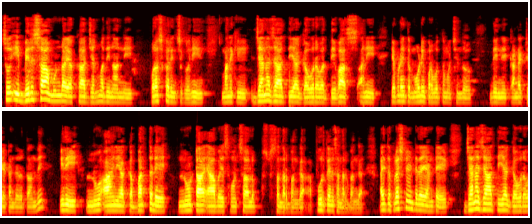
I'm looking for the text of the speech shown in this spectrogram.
సో ఈ బిర్సా ముండా యొక్క జన్మదినాన్ని పురస్కరించుకొని మనకి జనజాతీయ గౌరవ దివాస్ అని ఎప్పుడైతే మోడీ ప్రభుత్వం వచ్చిందో దీన్ని కండక్ట్ చేయడం జరుగుతోంది. ఇది నూ ఆయన యొక్క బర్త్డే నూట యాభై సంవత్సరాలు సందర్భంగా పూర్తయిన సందర్భంగా. అయితే ప్రశ్న ఏంటిది అంటే జనజాతీయ గౌరవ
